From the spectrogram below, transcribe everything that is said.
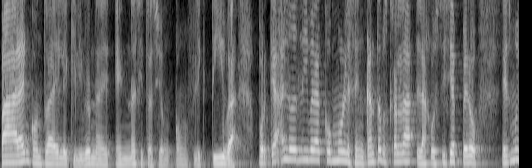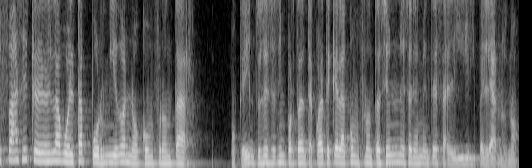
para encontrar el equilibrio en una, situación conflictiva. Porque a los Libra, como les encanta buscar la, justicia, pero es muy fácil que den la vuelta por miedo a no confrontar. ¿Ok? Entonces es importante, acuérdate que la confrontación no necesariamente es salir y pelearnos, no.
